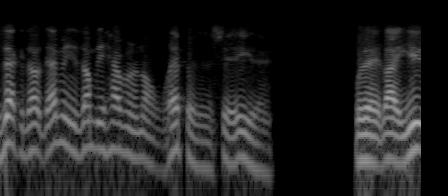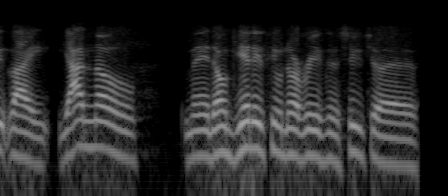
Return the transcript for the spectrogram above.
Exactly. That means don't be having no weapons and shit either. With uh, it, like you, like y'all know, man. Don't get people no reason to shoot your ass.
